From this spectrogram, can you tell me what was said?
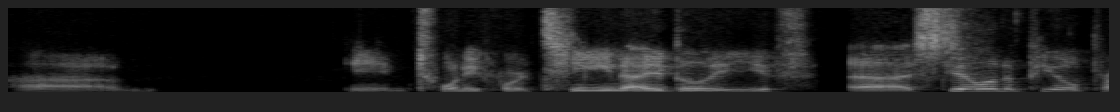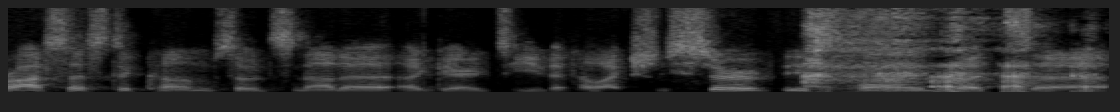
um, in 2014, I believe. Uh, still an appeal process to come, so it's not a, a guarantee that he'll actually serve this time. But uh,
